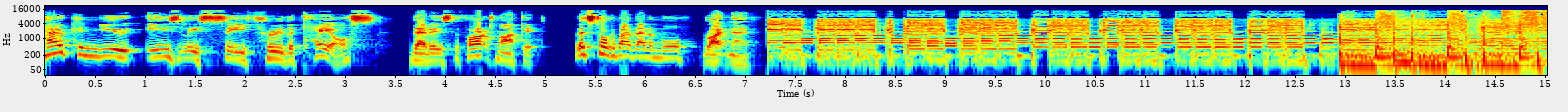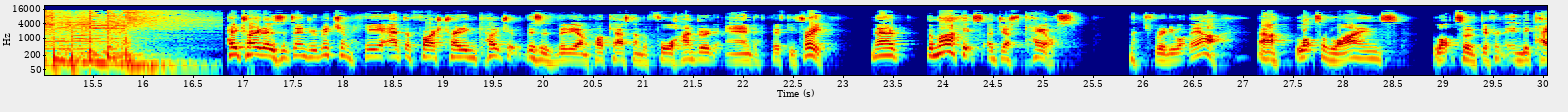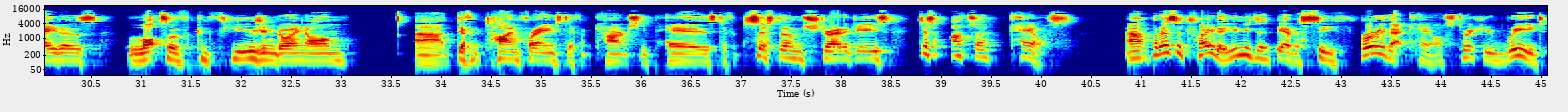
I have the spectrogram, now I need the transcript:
how can you easily see through the chaos that is the Forex market? Let's talk about that and more right now. Hey traders, it's Andrew Mitchem here at the Forex Trading Coach. This is video and podcast number 453. Now, the markets are just chaos. That's really what they are. Uh, lots of lines, lots of different indicators, lots of confusion going on, uh, different time frames, different currency pairs, different systems, strategies, just utter chaos. Um, but as a trader, you need to be able to see through that chaos to actually read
